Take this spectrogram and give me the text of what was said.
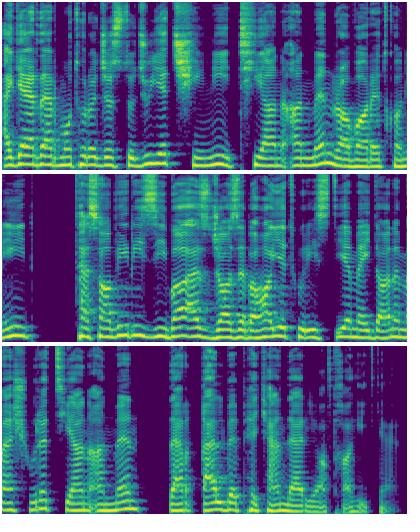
اگر در موتور جستجوی چینی تیان آنمن را وارد کنید، تصاویری زیبا از جاذبه های توریستی میدان مشهور تیان آنمن در قلب پکن دریافت خواهید کرد.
